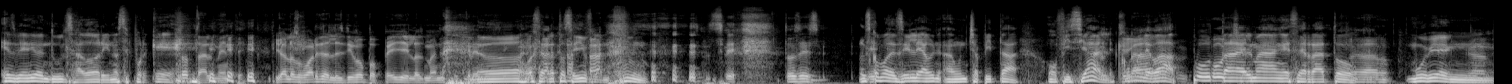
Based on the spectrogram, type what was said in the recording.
es medio endulzador y no sé por qué. Totalmente. Yo a los guardias les digo Popeye y los manes se creen. No, hace rato se inflan. Sí. Entonces, Es como decirle a un, a un chapita oficial, ¿cómo Claro. le va? Puta, Pucha. el man ese rato. Claro. Muy bien. Claro.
